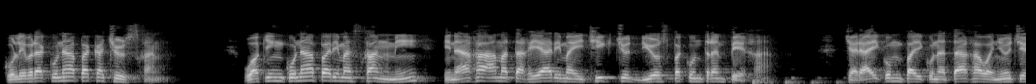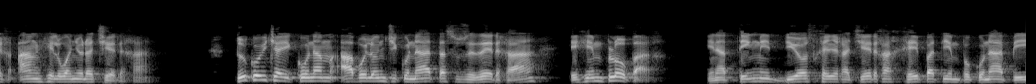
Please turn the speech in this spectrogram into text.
kulebrakunapa kachusqan. Wakinkunapa rimasqanmi hinaqa amataqya rimaychikchu Diospa kuntranpiqa. Charaykum paykunataqa wañuchiq ángel wañurachirqa. Tukuy chaykunam abuelonchikunata sucederqa ejemplopaq. Hinaptinmi Dios qillqachirqa qipa tiempokunapi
